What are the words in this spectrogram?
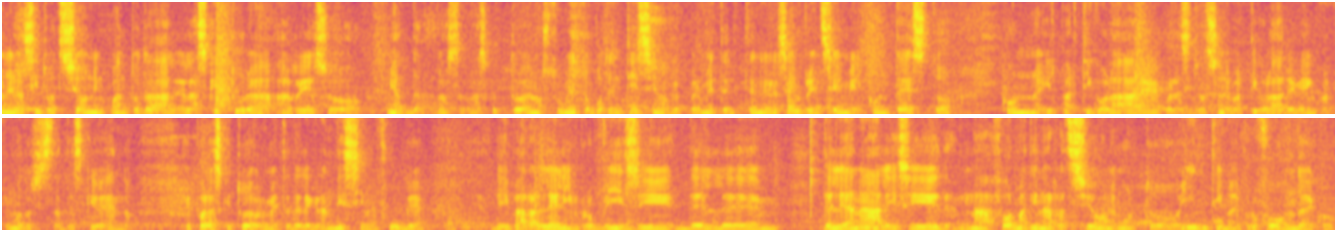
nella situazione in quanto tale. La scrittura, ha reso, ha, la scrittura è uno strumento potentissimo che permette di tenere sempre insieme il contesto con il particolare, quella situazione particolare che in qualche modo si sta descrivendo. E poi la scrittura permette delle grandissime fughe, dei paralleli improvvisi, delle, delle analisi, una forma di narrazione molto intima e profonda, ecco,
